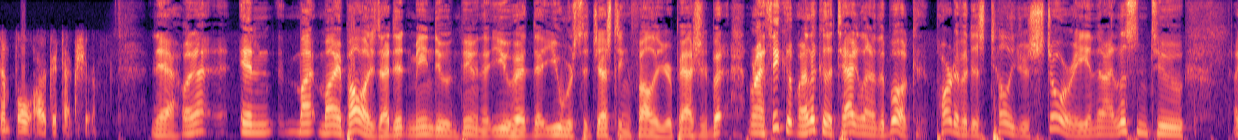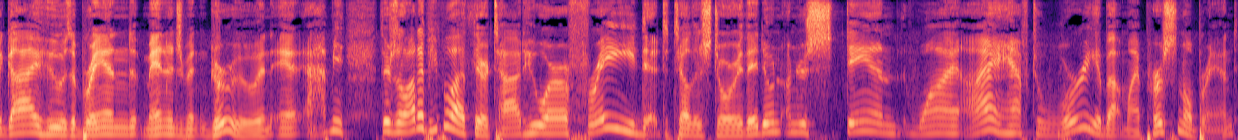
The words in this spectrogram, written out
simple architecture. Yeah, and my my apologies. I didn't mean to impugn that you had that you were suggesting follow your passion. But when I think when I look at the tagline of the book, part of it is tell your story, and then I listen to a guy who is a brand management guru. And, and I mean, there's a lot of people out there, Todd, who are afraid to tell their story. They don't understand why I have to worry about my personal brand.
